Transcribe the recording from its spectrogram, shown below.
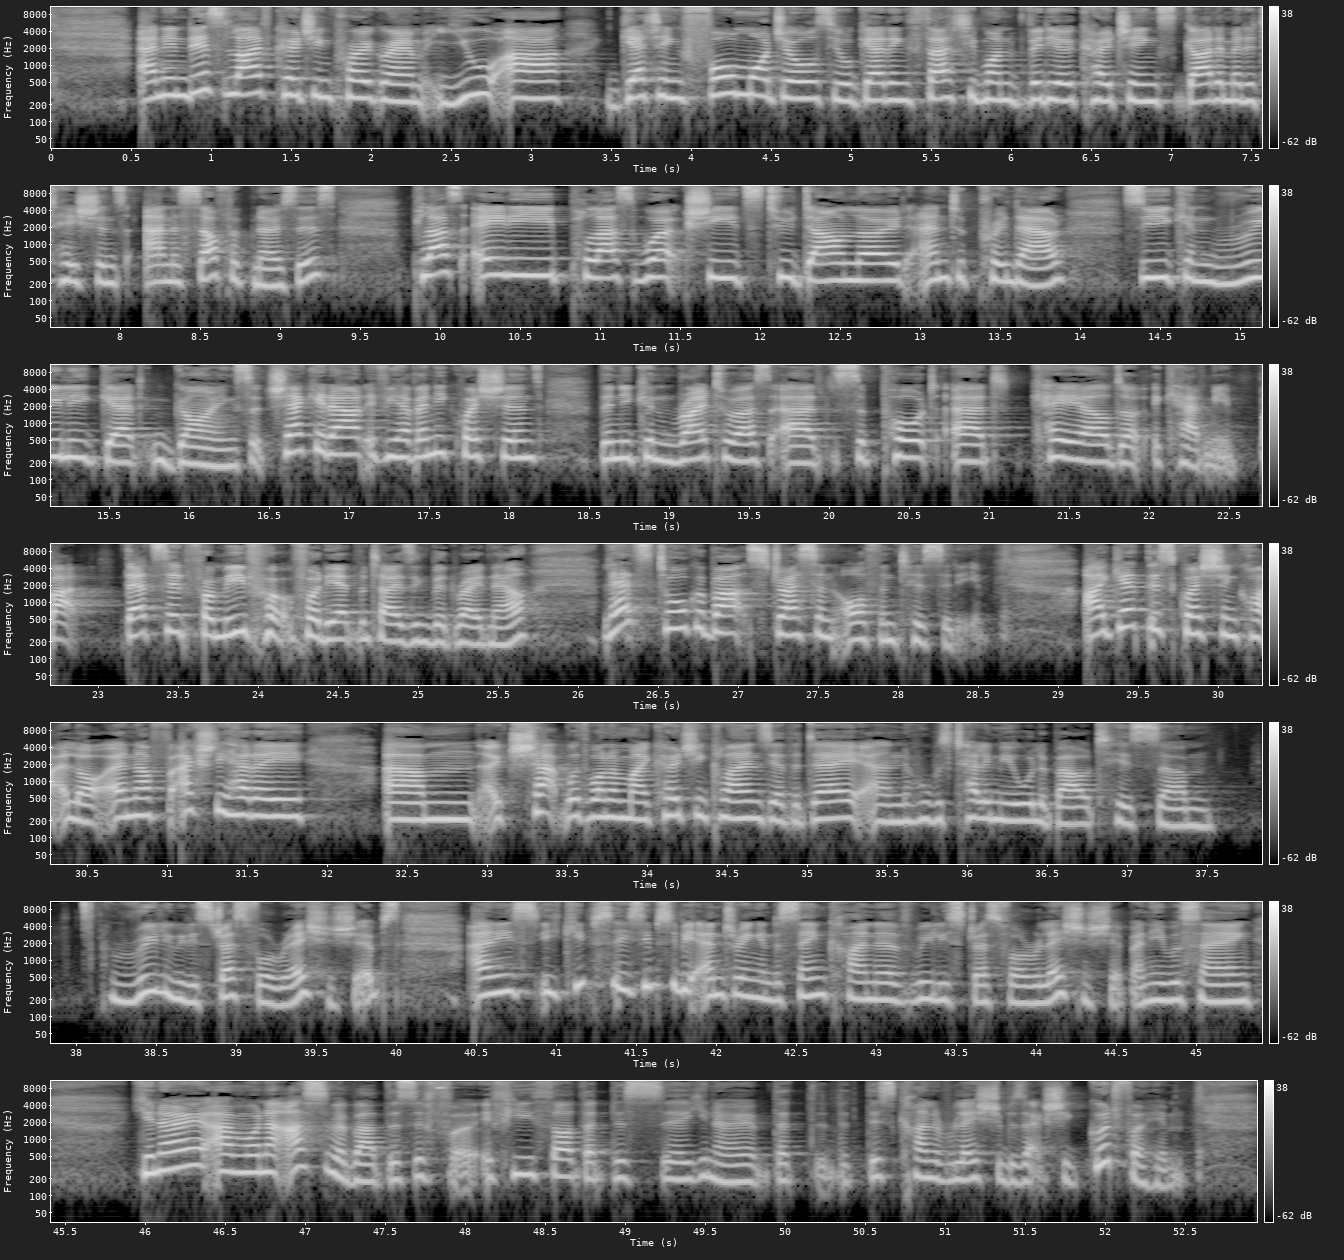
And in this life coaching program, you are getting four modules. You're getting 31 video coachings, guided meditations, and a self hypnosis, plus 80 plus worksheets to download and to print out so you can really get going. So check it out. If you have any questions, then you can write to us at support at kal.academy. But that's it for me for, for the advertising bit right now. Let's talk about stress and authenticity. I get this question quite a lot, and I've actually had a um, a chat with one of my coaching clients the other day, and who was telling me all about his. Um, really really stressful relationships and he's, he keeps he seems to be entering in the same kind of really stressful relationship and he was saying you know um, when i asked him about this if if he thought that this uh, you know that, that this kind of relationship is actually good for him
